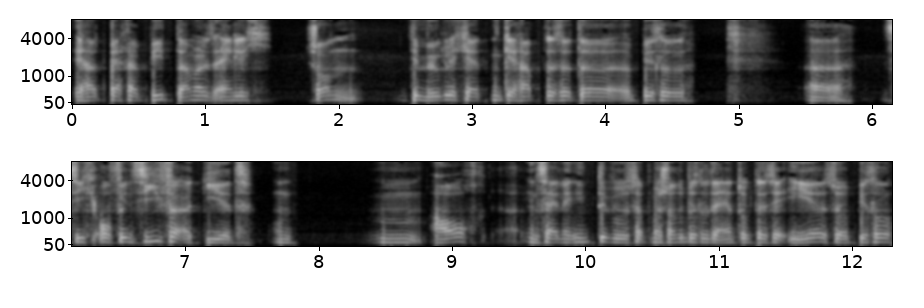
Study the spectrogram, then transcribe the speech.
er hat bei Rapid damals eigentlich schon die Möglichkeiten gehabt, dass er da ein bisschen äh, sich offensiver agiert und mh, mm, auch in seinen Interviews hat man schon ein bisschen den Eindruck, dass er eher so ein bisschen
